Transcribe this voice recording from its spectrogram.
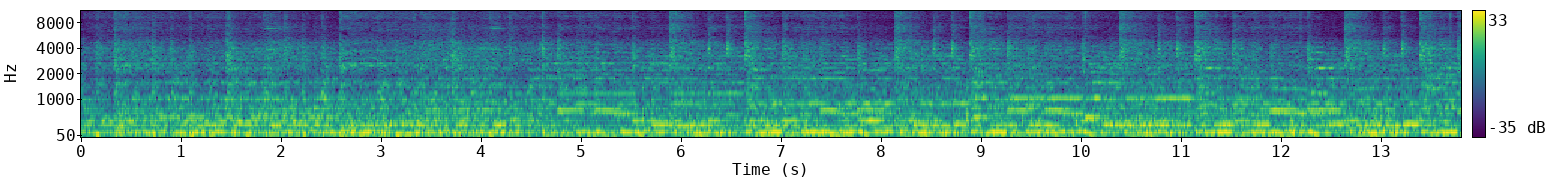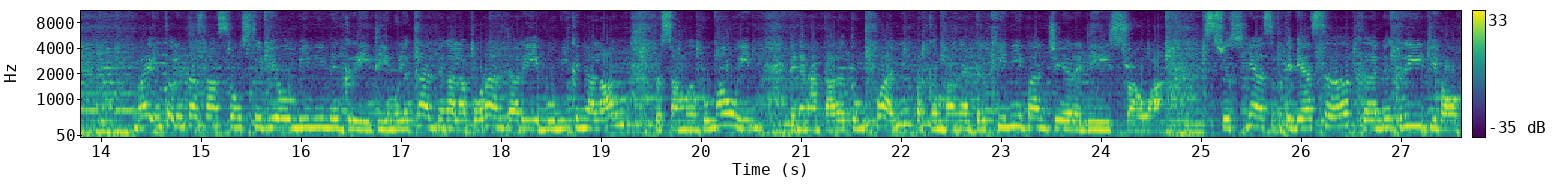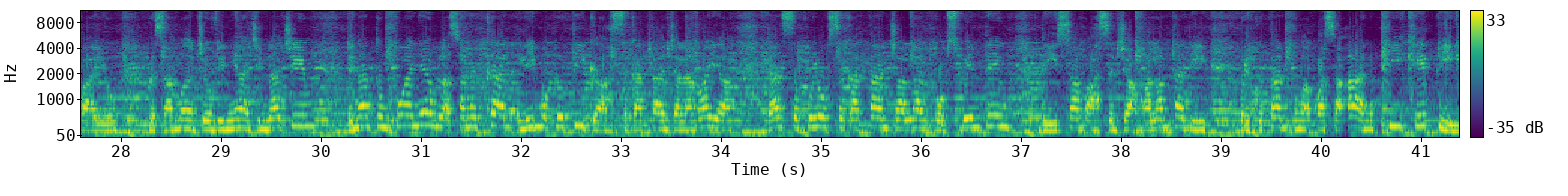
Lintas langsung studio Mini Negeri dimulakan dengan laporan dari Bumi Kenyalang bersama Bu Mawin dengan antara tumpuan perkembangan terkini banjir di Sarawak. Seterusnya seperti biasa ke negeri di bawah bayu bersama Jovinia Jim Lajim dengan tumpuannya melaksanakan 53 sekatan jalan raya dan 10 sekatan jalan Ops Benteng di Sabah sejak malam tadi berikutan penguatkuasaan PKP.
